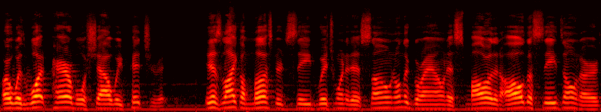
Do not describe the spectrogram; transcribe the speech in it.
Or with what parable shall we picture it? It is like a mustard seed, which when it is sown on the ground is smaller than all the seeds on earth.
